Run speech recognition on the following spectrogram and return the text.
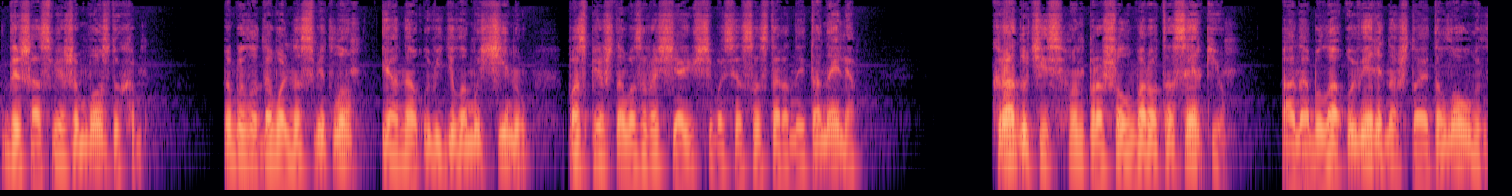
дыша свежим воздухом. Было довольно светло, и она увидела мужчину, поспешно возвращающегося со стороны тоннеля. Крадучись, он прошел ворота церкви. Она была уверена, что это Лоуэлл.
